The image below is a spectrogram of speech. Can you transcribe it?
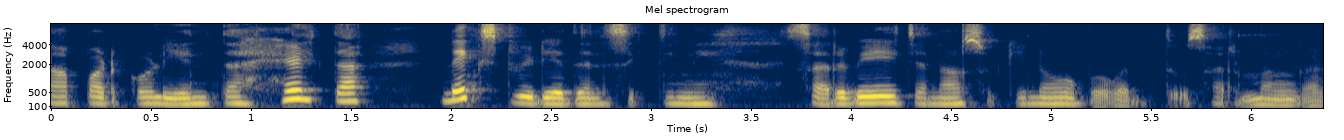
ಕಾಪಾಡ್ಕೊಳ್ಳಿ ಅಂತ ಹೇಳ್ತಾ, ನೆಕ್ಸ್ಟ್ ವಿಡಿಯೋದಲ್ಲಿ ಸಿಗ್ತೀನಿ. ಸರ್ವೇ ಜನ ಸುಖಿನೋ ಭವಂತು, ಸರ್ಮಂಗಳ.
